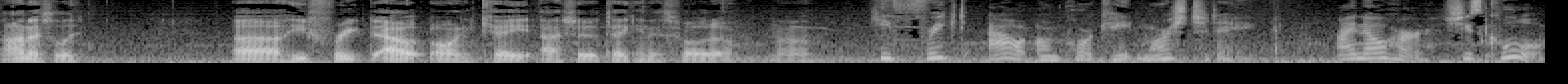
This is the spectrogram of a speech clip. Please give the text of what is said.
Honestly. Uh, he freaked out on Kate. I should have taken his photo. No. He freaked out on poor Kate Marsh today. I know her. She's cool.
